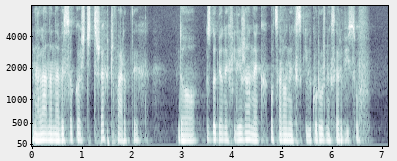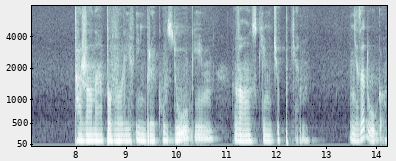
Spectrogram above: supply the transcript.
nalana na wysokość trzech czwartych do zdobionych filiżanek ocalonych z kilku różnych serwisów. Parzona powoli w imbryku z długim, wąskim dzióbkiem. Nie za długo.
